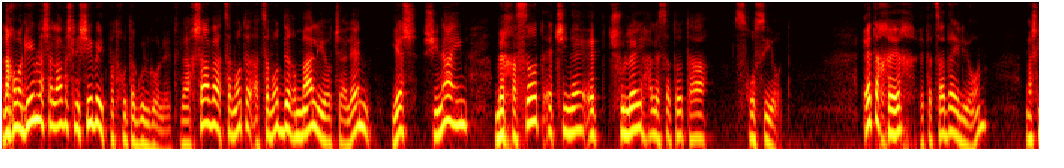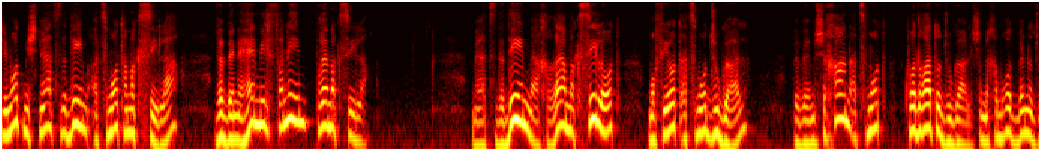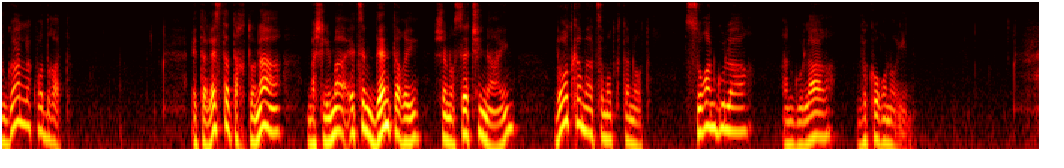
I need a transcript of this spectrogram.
אנחנו מגיעים לשלב השלישי בהתפתחות הגולגולת, ועכשיו העצמות, העצמות דרמליות שעליהן יש שיניים, מכסות את, שיני, את שולי הלסתות הסחוסיות. את החך, את הצד העליון, משלימות משני הצדדים עצמות המקסילה, וביניהן מלפנים פרמקסילה. מהצדדים, מאחרי המקסילות, מופיעות עצמות jugal, ובהמשכן עצמות quadratojugal, שמחברות בין ה jugal ל quadrate. את הלסת התחתונה משלימה עצם dentary שנושאת שיניים, ועוד כמה עצמות קטנות, surangular, angular ו coronoid.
